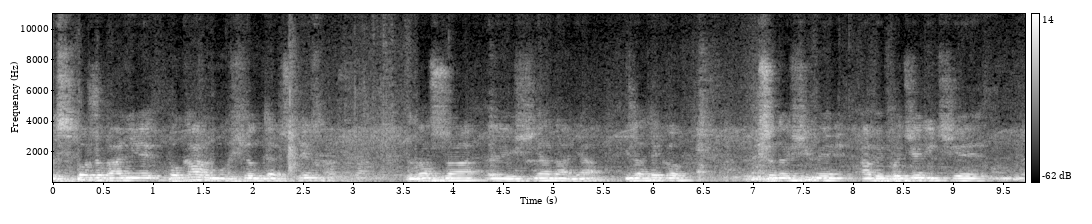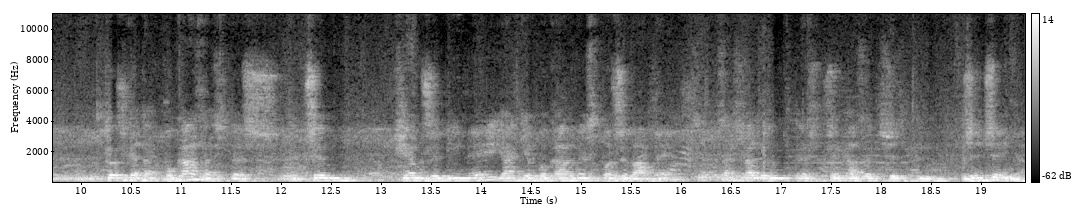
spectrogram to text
y, spożywanie pokarmów świątecznych, zwłaszcza y, śniadania. I dlatego przynosimy, aby podzielić się, troszkę tak pokazać też, czym się żywimy, jakie pokarmy spożywamy. Chciałbym też przekazać wszystkim życzenia,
